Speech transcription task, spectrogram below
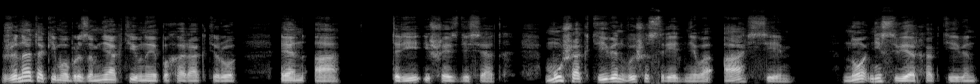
Жена, таким образом, неактивная по характеру, НА 3,6. Муж активен выше среднего, А7 но не сверхактивен,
